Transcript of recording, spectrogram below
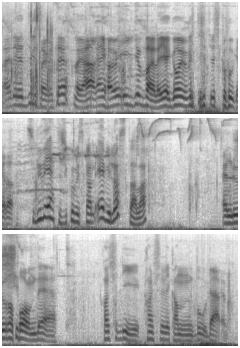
Nei, det er du som har invitert meg her. Jeg har jo ingen peiling. Jeg går jo midt ute i skogen. da. Så du vet ikke hvor vi skal? Er vi lost, eller? Jeg lurer Shit. på om det er et Kanskje, de, kanskje vi kan bo der i natt.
